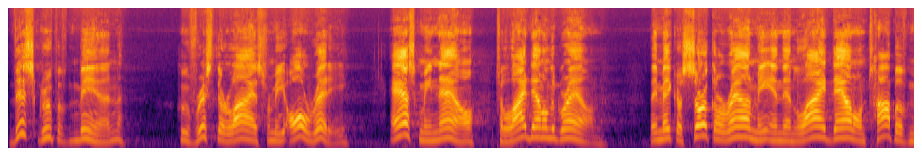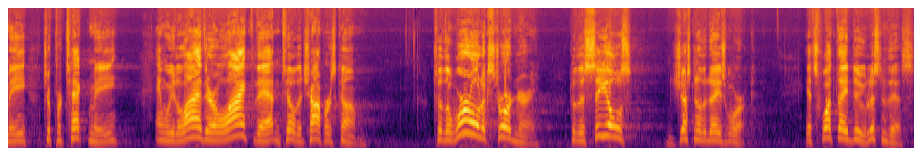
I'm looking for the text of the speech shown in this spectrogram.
This group of men who've risked their lives for me already ask me now to lie down on the ground they make a circle around me and then lie down on top of me to protect me, and we lie there like that until the choppers come. To the world, extraordinary. To the SEALs, just another day's work. It's what they do. Listen to this.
